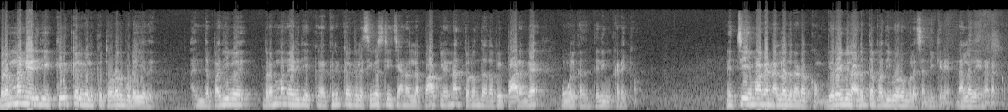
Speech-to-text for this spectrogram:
பிரம்மன் எழுதிய கிருக்கல்களுக்கு தொடர்புடையது. இந்த பதிவு பிரம்மன் எழுதிய க- கிறுக்கல்களை சிவஸ்ரீ சேனலில் பார்க்கலைன்னா தொடர்ந்து அதை போய் பாருங்கள் உங்களுக்கு அது தெளிவு கிடைக்கும். நிச்சயமாக நல்லது நடக்கும். விரைவில் அடுத்த பதிவோடு உங்களை சந்திக்கிறேன். நல்லதே நடக்கும்.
